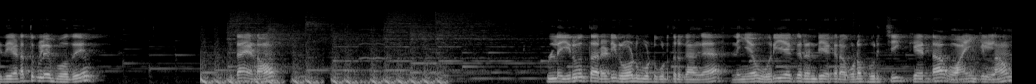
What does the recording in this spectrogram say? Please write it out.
இது இடத்துக்குள்ளே போகுது. இதான் இடம். உள்ள இருபத்தாறு அடி ரோடு போட்டு கொடுத்துருக்காங்க. நீங்கள் ஒரு ஏக்கர் ரெண்டு ஏக்கரா கூட பிரித்து கேட்டால் வாங்கிக்கலாம்.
